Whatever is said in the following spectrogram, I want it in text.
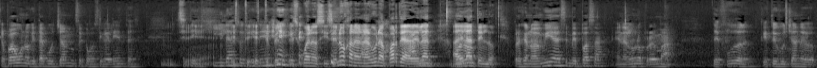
capaz uno que está escuchando se capaz se calienta. Sí, Este gilazo, este- ¿quién este es? bueno, si se enojan en alguna parte, adelan- bueno. adelántenlo. Por ejemplo, a mí a veces me pasa en algunos programas de fútbol que estoy escuchando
